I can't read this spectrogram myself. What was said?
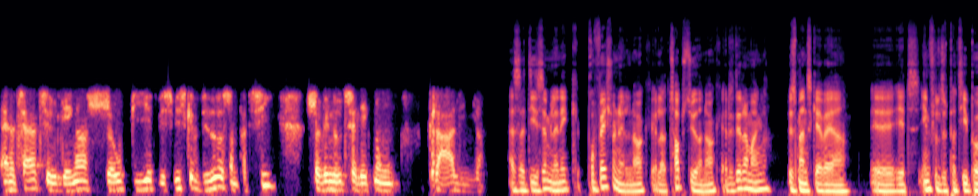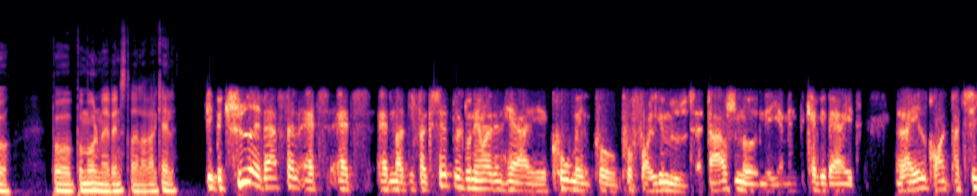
alternativ længere, so be it. Hvis vi skal videre som parti, så er vi nødt til at lægge nogle klare linjer. Altså, de er simpelthen ikke professionelle nok, eller topstyret nok. Er det det, der mangler, hvis man skal være øh, et indflydelsesparti på, på, på mål med Venstre eller Radikale? Det betyder i hvert fald, at, at, at når de for eksempel, du nævner den her øh, komælk på, på folkemødet, at der er jo sådan noget med, jamen kan vi være et reelt grønt parti,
